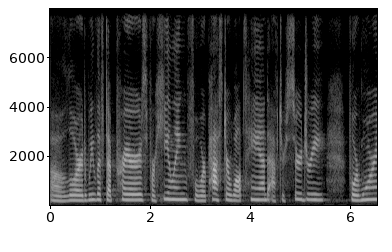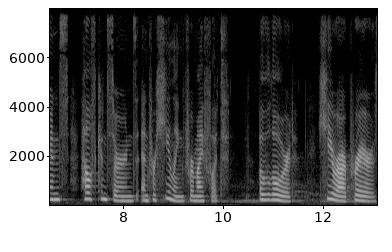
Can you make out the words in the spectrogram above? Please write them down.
Oh Lord, we lift up prayers for healing for Pastor Walt's hand after surgery, for Warren's health concerns, and for healing for my foot. O Lord, hear our prayers.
